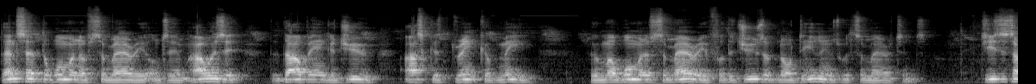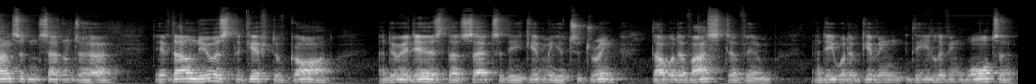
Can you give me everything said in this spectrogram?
Then said the woman of Samaria unto him, How is it that thou being a Jew askest drink of me, who am a woman of Samaria, for the Jews have no dealings with Samaritans. Jesus answered and said unto her, If thou knewest the gift of God, and who it is that said to thee, Give me to drink, thou would have asked of him, and he would have given thee living water.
